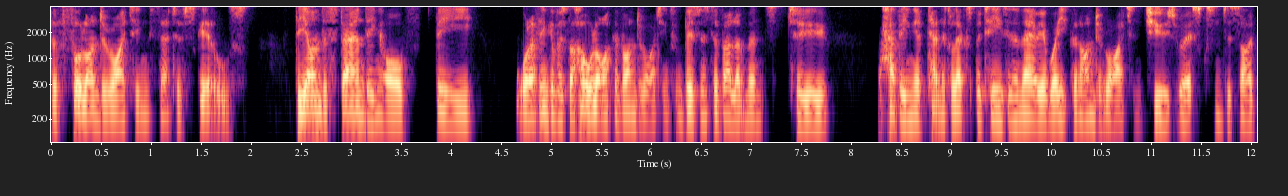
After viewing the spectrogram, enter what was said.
the full underwriting set of skills the understanding of the what I think of as the whole arc of underwriting, from business development to having a technical expertise in an area where you can underwrite and choose risks and decide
